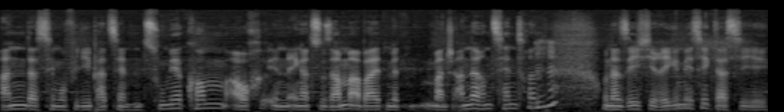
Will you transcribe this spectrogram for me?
an, dass Hämophilie-Patienten zu mir kommen, auch in enger Zusammenarbeit mit manch anderen Zentren. Mhm. Und dann sehe ich die regelmäßig, dass die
